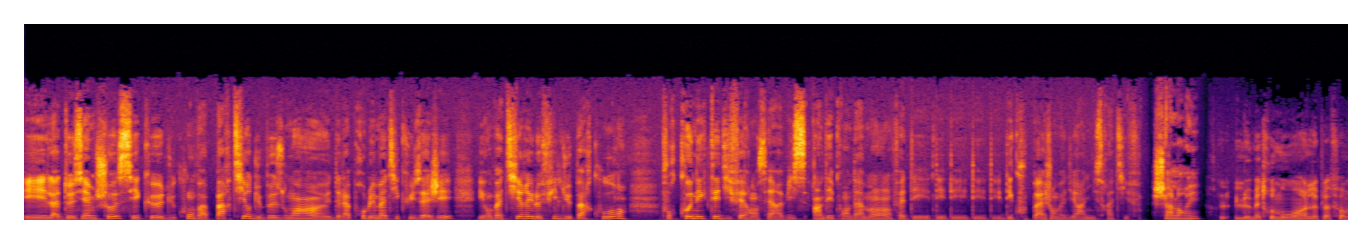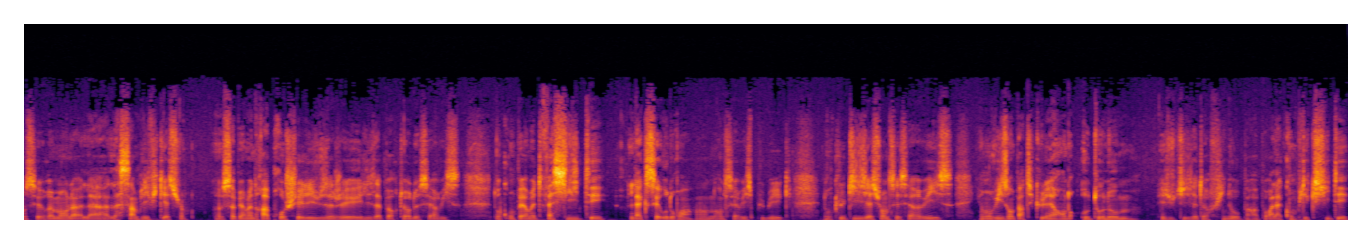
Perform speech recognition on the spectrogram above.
Et la deuxième chose, c'est que du coup, on va partir du besoin de la problématique usagée et on va tirer le fil du parcours pour connecter différents services indépendamment en fait des, des, des des, découpages, on va dire, administratifs. Charles-Henri Le maître mot hein, de la plateforme, c'est vraiment la, simplification. Euh, ça permet de rapprocher les usagers, les apporteurs de services. Donc on permet de faciliter l'accès aux droits hein, dans le service public, donc l'utilisation de ces services, et on vise en particulier à rendre autonomes les utilisateurs finaux par rapport à la complexité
